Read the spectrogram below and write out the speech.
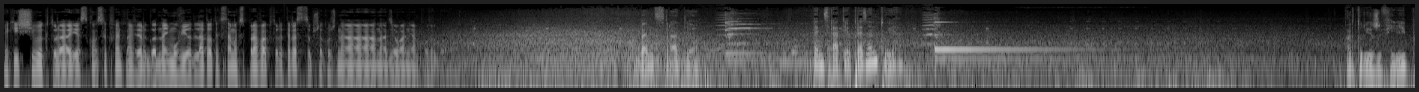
jakiejś siły, która jest konsekwentna, wiarygodna i mówi od lat o tych samych sprawach, które teraz chce przekuć na, na działania po wyborach. Benz Radio. Benz Radio prezentuje. Artur Jerzy Filip,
